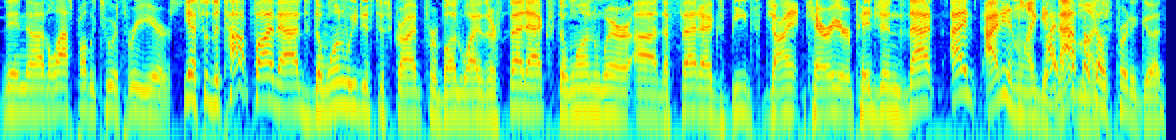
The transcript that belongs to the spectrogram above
than uh, the last probably two or three years. Yeah, so the top five ads, the one we just described for Budweiser, FedEx, the one where uh, the FedEx beats giant carrier pigeons, that I I didn't like it I, that I thought much. that was pretty good.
